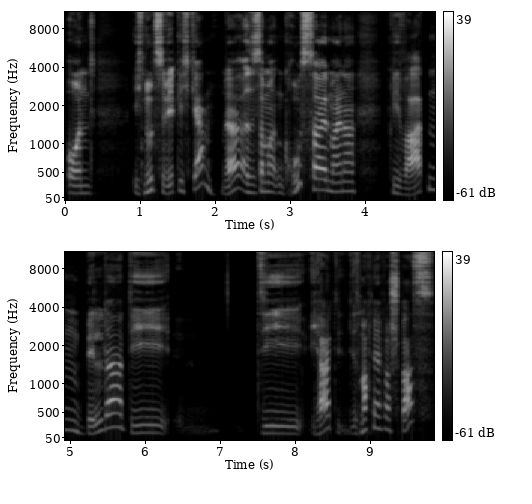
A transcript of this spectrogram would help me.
Und ich nutze wirklich gern. Ja? Also ich sag mal, ein Großteil meiner privaten Bilder, die, die, ja, die, das macht mir einfach Spaß.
